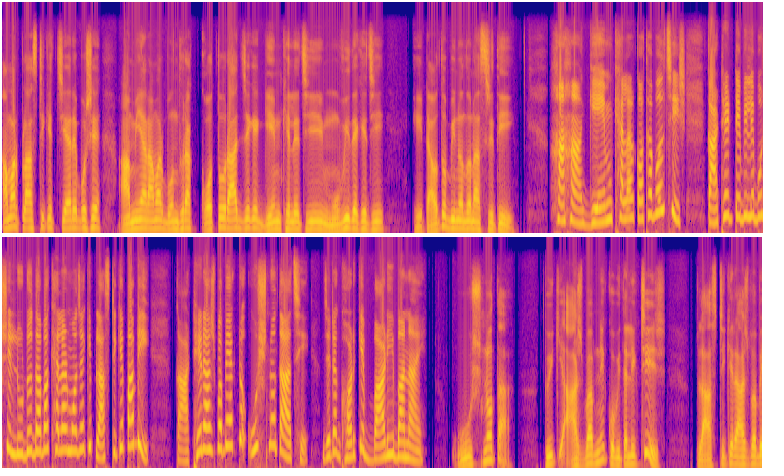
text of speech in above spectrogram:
আমার প্লাস্টিকের চেয়ারে বসে আমি আর আমার বন্ধুরা কত রাত জেগে গেম খেলেছি, মুভি দেখেছি, এটাও তো বিনোদন স্মৃতি। হা হা গেম খেলার কথা বলছিস? কাঠের টেবিলে বসে লুডো দাবা খেলার মজা কি প্লাস্টিকে পাবি? কাঠের আসবাবে একটা উষ্ণতা আছে যেটা ঘরকে বাড়ি বানায়। উষ্ণতা? তুই কি আসবাব নিয়ে কবিতা লিখছিস? প্লাস্টিকের আসবাবে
